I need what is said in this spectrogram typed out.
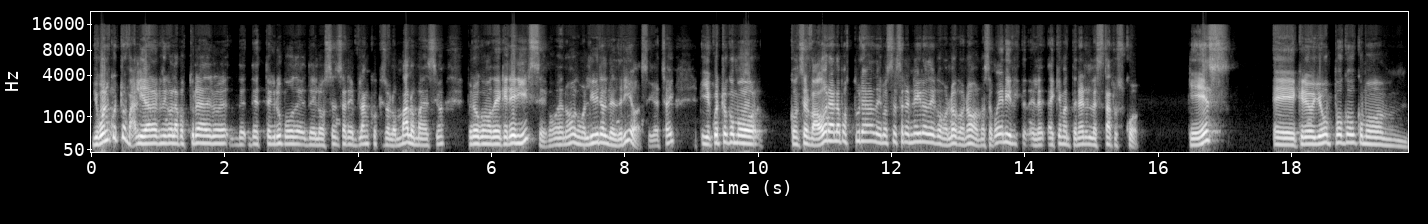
igual encuentro válida la postura de, este grupo de, los césares blancos, que son los malos más encima, pero como de querer irse, como, ¿no? como libre albedrío, ¿sí? ¿cachai? Y encuentro como conservadora la postura de los césares negros de como, loco, no, no se pueden ir, hay que mantener el status quo, que es, eh, creo yo, un poco como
